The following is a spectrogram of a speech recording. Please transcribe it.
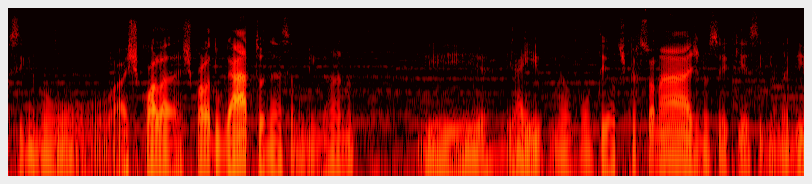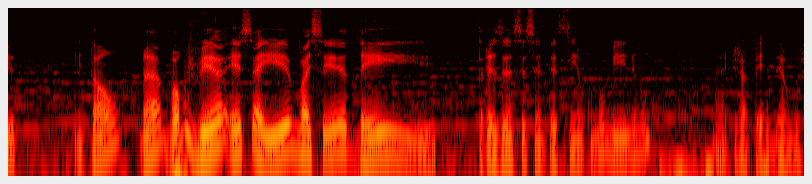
Seguindo a escola, a escola do gato, né, se eu não me engano. E, e aí vão ter outros personagens, não sei o que, seguindo ali. Então, né, vamos ver. Esse aí vai ser Day 365 no mínimo, né, que já perdemos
